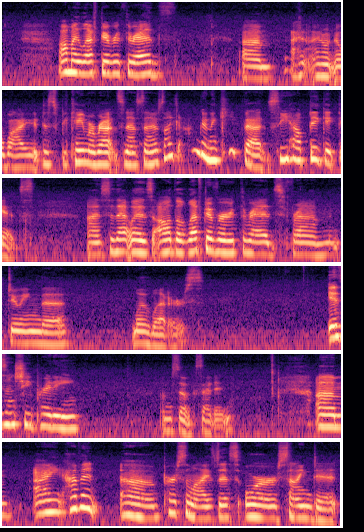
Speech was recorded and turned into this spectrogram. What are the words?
all my leftover threads. Um, I, I don't know why. It just became a rat's nest and I was like, I'm going to keep that. See how big it gets. Uh, so that was all the leftover threads from doing the low letters. Isn't she pretty? I'm so excited. Um, I haven't uh, personalized this or signed it.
